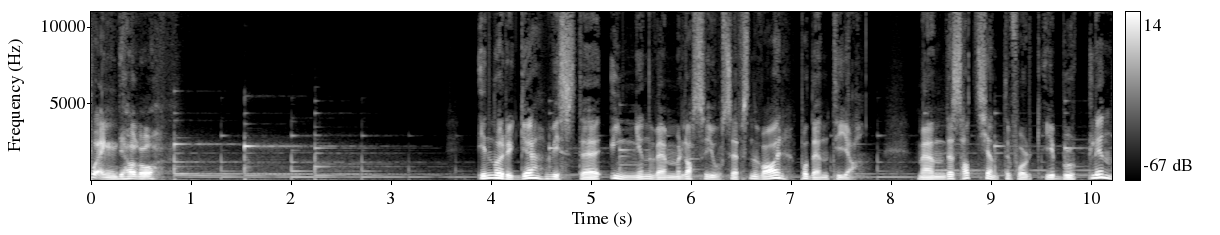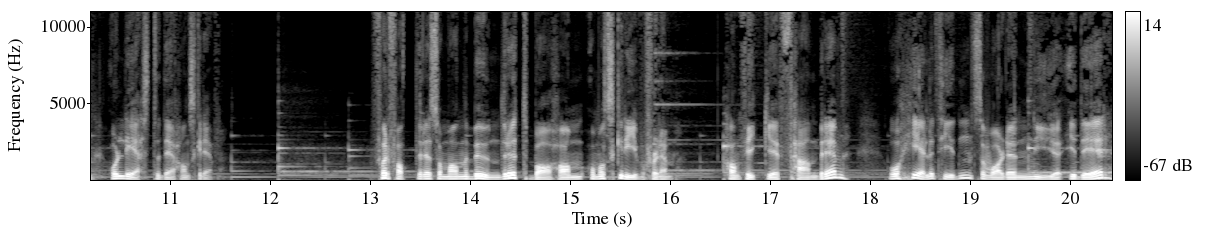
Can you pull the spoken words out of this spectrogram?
poeng de har òg. I Norge visste ingen hvem Lasse Josefsen var på den tida. Men det satt kjente folk i Brooklyn og leste det han skrev. Forfattere som han beundret, ba ham om å skrive for dem. Han fikk fanbrev, og hele tiden så var det nye ideer,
